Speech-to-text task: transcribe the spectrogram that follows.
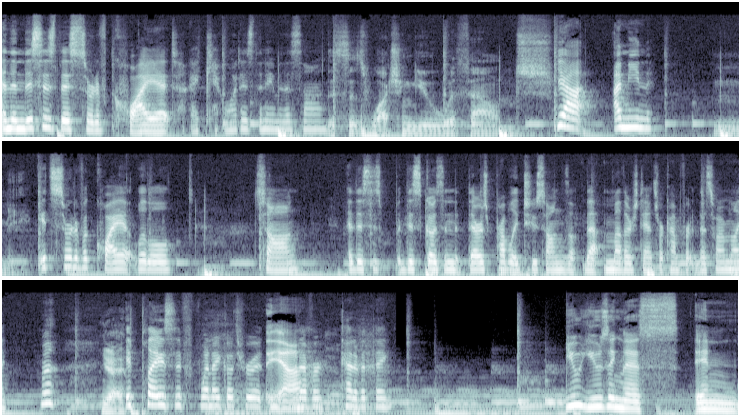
And then this is this sort of quiet. I can't. What is the name of the song? This is watching you without Yeah, I mean, me. it's sort of a quiet little song. This is this goes in. There's probably two songs that Mother stands for comfort. And this one, I'm like, eh, Yeah. it plays if when I go through it, Yeah. whatever kind of a thing. you using this in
